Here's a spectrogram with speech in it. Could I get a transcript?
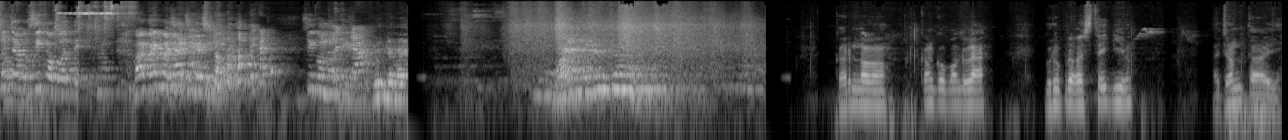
સુચાવું શીખો પોતે. મારા બેગમાં જાજી શીખો નથી ઘરનો કંકુ પગલા ગૃહ થઈ ગયો. આ જમતા આવી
